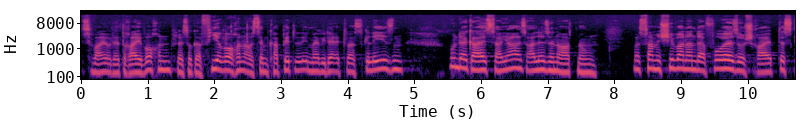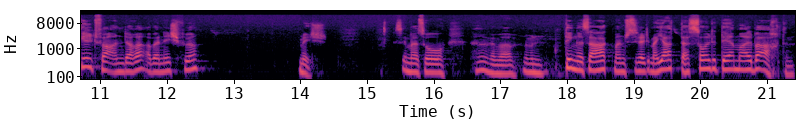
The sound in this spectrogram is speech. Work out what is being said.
zwei oder drei Wochen, vielleicht sogar vier Wochen aus dem Kapitel immer wieder etwas gelesen und der Geist sagt, ja, ist alles in Ordnung. Was Swami Shivananda vorher so schreibt, das gilt für andere, aber nicht für mich. Ist immer so, man, wenn man Dinge sagt, man stellt immer, ja, das sollte der mal beachten.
